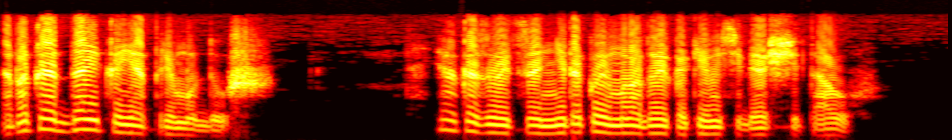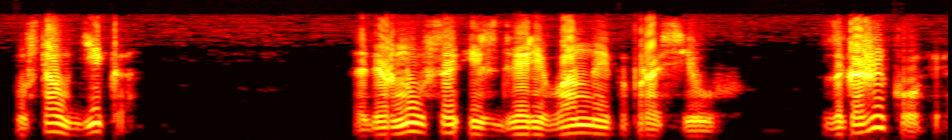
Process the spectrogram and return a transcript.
«А пока дай-ка я приму душ. Я, оказывается, не такой молодой, каким себя считал. Устал дико». Обернулся из двери ванной и попросил. «Закажи кофе.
